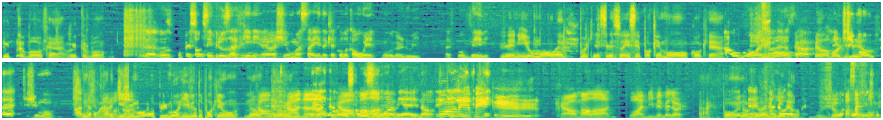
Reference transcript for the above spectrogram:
Muito bom, cara. Muito bom. é, o, o pessoal sempre usa Vini, aí eu achei uma saída que é colocar o E no lugar do I. Aí ficou Vini. Vini, e o Mon é porque você sonha em ser Pokémon? Qual que é? Ah, o Mon é Digimon, só- cara, pelo amor de Digimon, Deus. é, Digimon. Ah, não, cara. Não, Digimon é o primo horrível do Pokémon. Não, Calma, pelo amor de calma, Deus. não. Não, só lá. o nome, é. Não, é- é- é- Calma lá. O anime é melhor. Ah, bom, eu não vi o É, anime, não, é- então. O jogo o passa de fome.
